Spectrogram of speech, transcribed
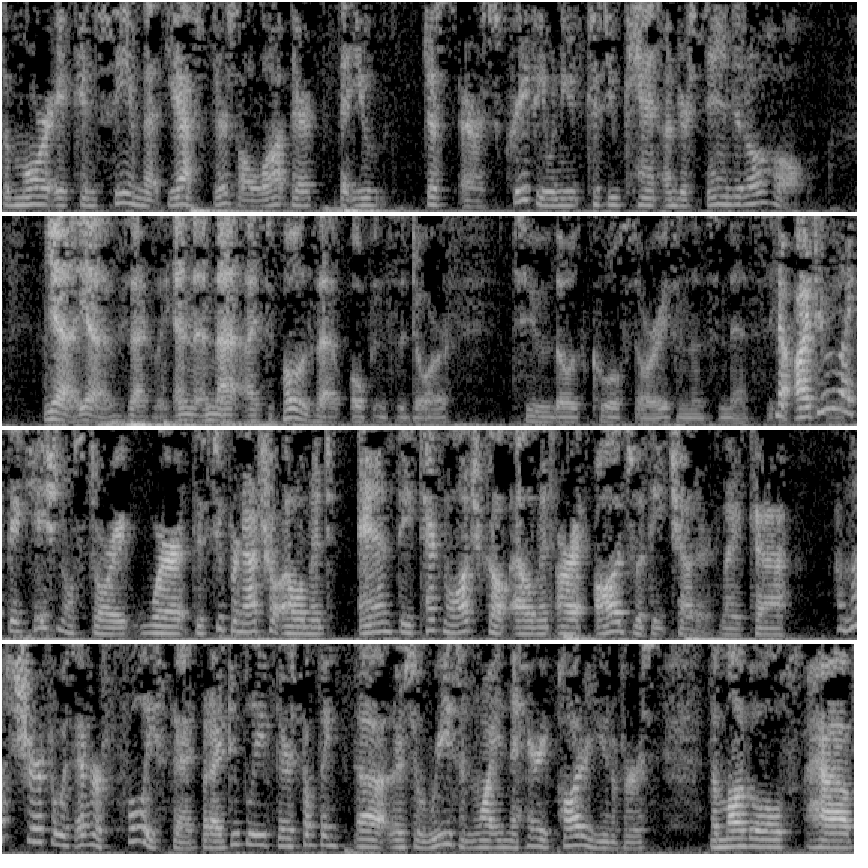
the more it can seem that yes, there's a lot there that you just are creepy when you because you can't understand it all. Yeah, yeah, exactly. And and that I suppose that opens the door to those cool stories and those myths. Now, I do like the occasional story where the supernatural element and the technological element are at odds with each other. Like, uh, I'm not sure if it was ever fully said, but I do believe there's something, uh, there's a reason why in the Harry Potter universe, the Muggles have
